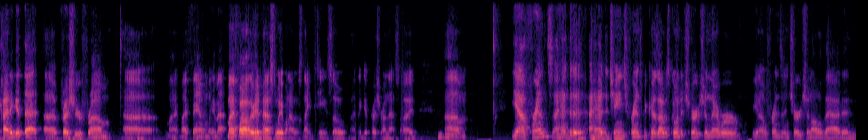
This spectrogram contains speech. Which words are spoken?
kind of get that uh, pressure from uh, my, my family. My, my father had passed away when I was 19, so I didn't get pressure on that side. Mm-hmm. Um, yeah, friends. I had to I had to change friends because I was going to church and there were you know friends in church and all of that, and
